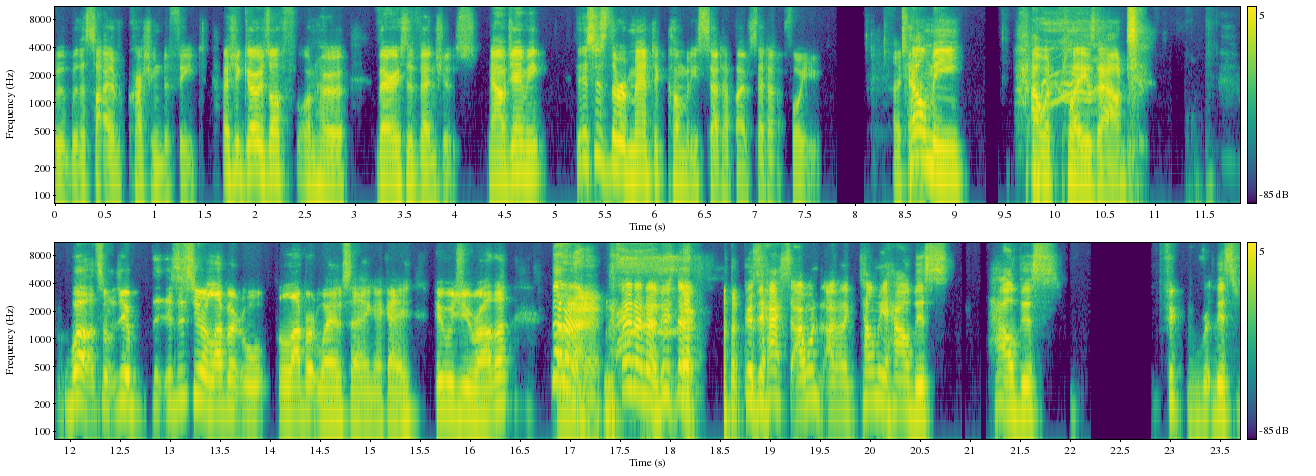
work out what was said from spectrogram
with with a side of crushing defeat as she goes off on her various adventures. Now, Jamie, this is the romantic comedy setup I've set up for you. Okay. Tell me how it plays out. Well, so is this your elaborate elaborate way of saying, okay, who would you rather? No, no, no, Um, no, no, no, no. This no, because it has. To, I want. I, like, tell me how this, how this, this.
